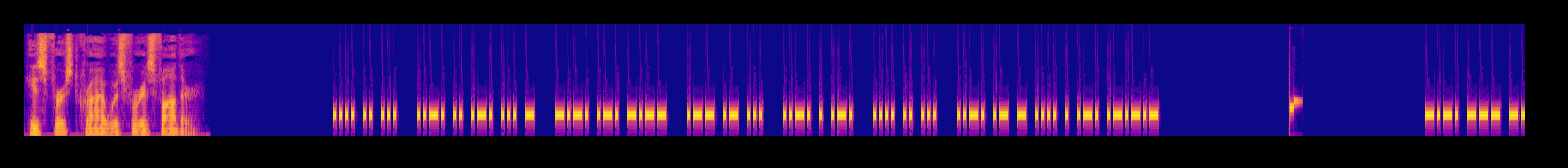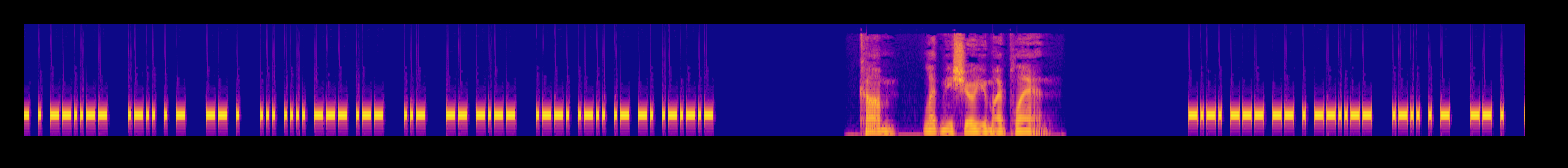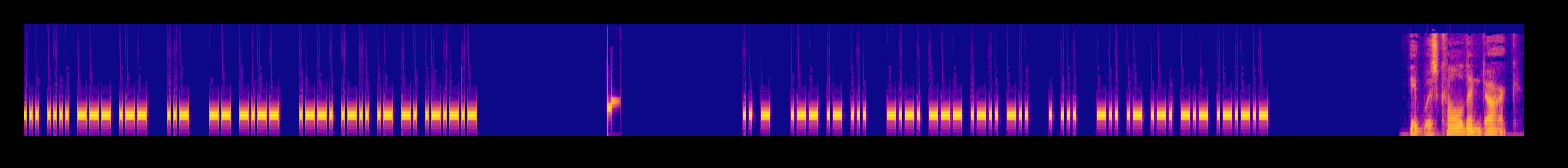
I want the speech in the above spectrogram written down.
His first cry was for his father. Come, let me show you my plan. It was cold and dark.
